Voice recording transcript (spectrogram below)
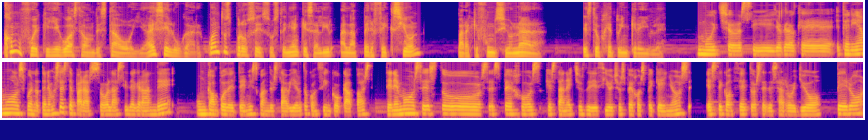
¿Cómo fue que llegó hasta donde está hoy, a ese lugar? ¿Cuántos procesos tenían que salir a la perfección para que funcionara este objeto increíble? Muchos, sí, yo creo que teníamos, bueno, tenemos este parasol así de grande un campo de tenis cuando está abierto con cinco capas. Tenemos estos espejos que están hechos de 18 espejos pequeños. Este concepto se desarrolló, pero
